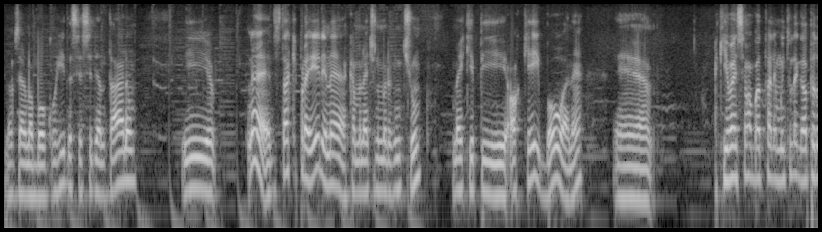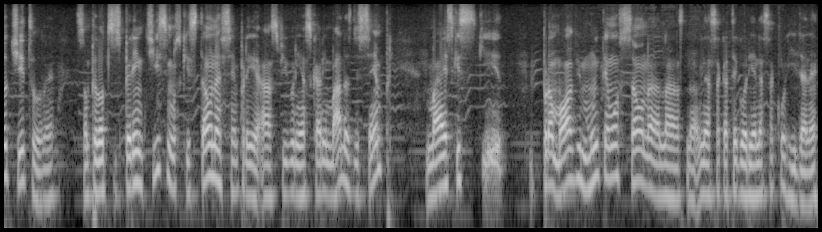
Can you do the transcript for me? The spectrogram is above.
não fizeram uma boa corrida, se acidentaram. E, né, destaque para ele, né? A caminhonete número 21, uma equipe ok, boa, né? É, aqui vai ser uma batalha muito legal pelo título, né? São pilotos experientíssimos que estão, né? Sempre as figurinhas carimbadas de sempre, mas que, que promove muita emoção na, na, na, nessa categoria, nessa corrida, né?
